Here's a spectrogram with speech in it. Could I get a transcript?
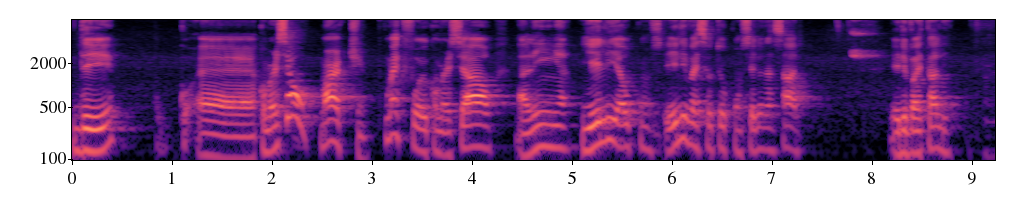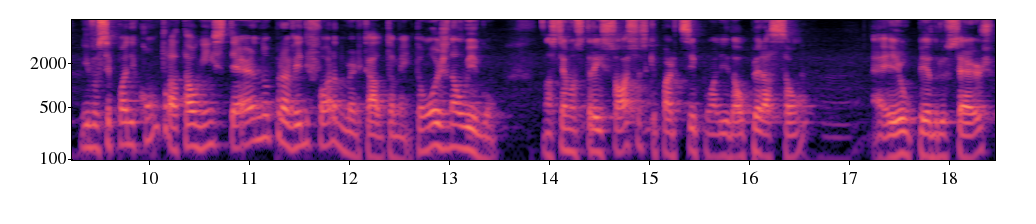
de é, comercial, marketing. Como é que foi o comercial, a linha, e ele, é o, ele vai ser o teu conselho nessa área. Ele vai estar ali. E você pode contratar alguém externo para ver de fora do mercado também. Então hoje na Wiggle, nós temos três sócios que participam ali da operação. É eu, Pedro e o Sérgio.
